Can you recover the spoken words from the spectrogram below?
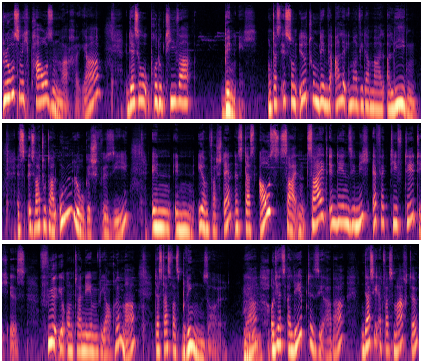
bloß nicht Pausen mache, ja, desto produktiver bin ich. Und das ist so ein Irrtum, dem wir alle immer wieder mal erliegen. Es, es war total unlogisch für sie in, in ihrem Verständnis, dass Auszeiten, Zeit, in denen sie nicht effektiv tätig ist, für ihr Unternehmen, wie auch immer, dass das was bringen soll. Ja? Mhm. Und jetzt erlebte sie aber, dass sie etwas machte,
